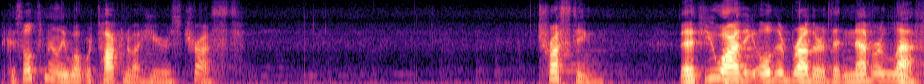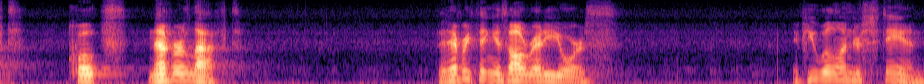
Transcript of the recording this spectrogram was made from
Because ultimately, what we're talking about here is trust. Trusting that if you are the older brother that never left, quotes, never left, that everything is already yours. If you will understand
